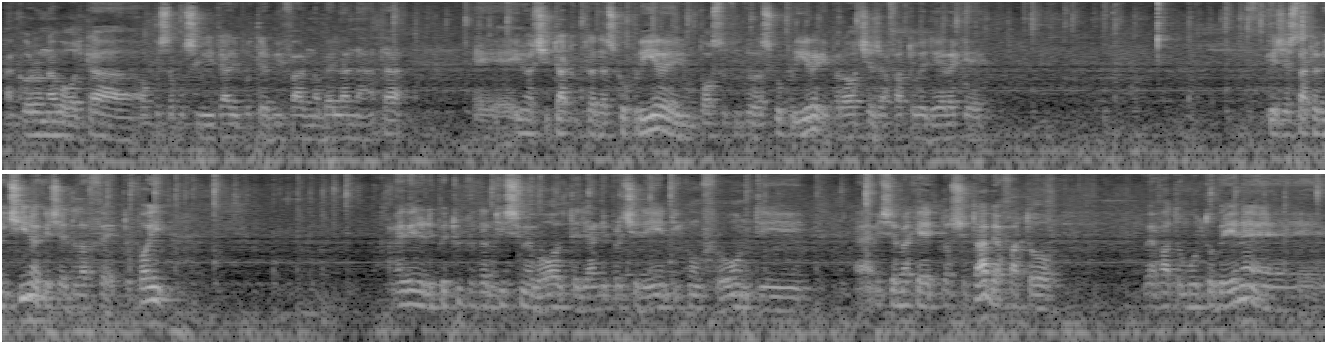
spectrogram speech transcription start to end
ancora una volta ho questa possibilità di potermi fare una bella annata eh, in una città tutta da scoprire, in un posto tutto da scoprire che però ci ha già fatto vedere che, c'è stata vicino e che c'è dell'affetto. Poi me viene ripetuto tantissime volte gli anni precedenti, i confronti, eh, mi sembra che la società abbia fatto, abbia fatto molto bene. Eh,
